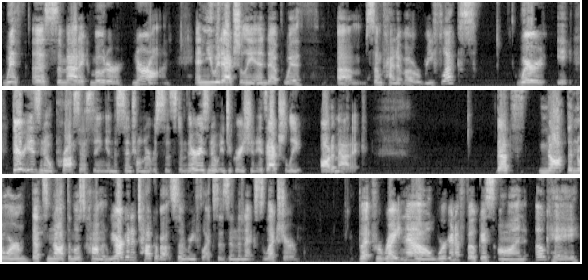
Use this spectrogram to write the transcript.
with a somatic motor neuron, and you would actually end up with um, some kind of a reflex where it, there is no processing in the central nervous system. There is no integration. It's actually automatic. That's not the norm. That's not the most common. We are going to talk about some reflexes in the next lecture. But for right now, we're going to focus on, okay,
